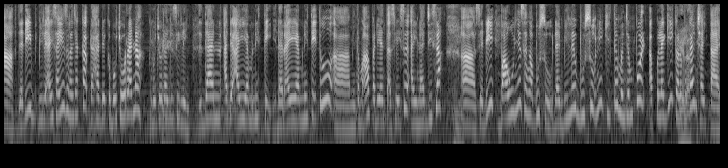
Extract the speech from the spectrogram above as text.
Ah jadi bilik air saya senang cakap dah ada kebocoran lah. Kebocoran Okey. di siling. Dan ada air yang menitik. Dan air yang menitik tu ah minta maaf pada yang tak selesa air najis lah. Hmm. ah jadi baunya sangat busuk. Dan bila busuk ni kita menjemput apa lagi kalau Yelah. bukan syaitan.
